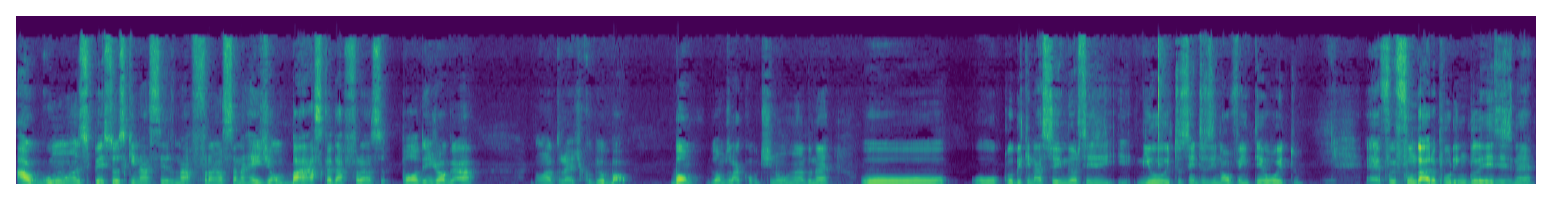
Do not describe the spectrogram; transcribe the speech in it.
algumas pessoas que nasceram na França, na região basca da França, podem jogar no Atlético Bilbao. Bom, vamos lá, continuando, né? O, o clube que nasceu em 1898 é, foi fundado por ingleses, né?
